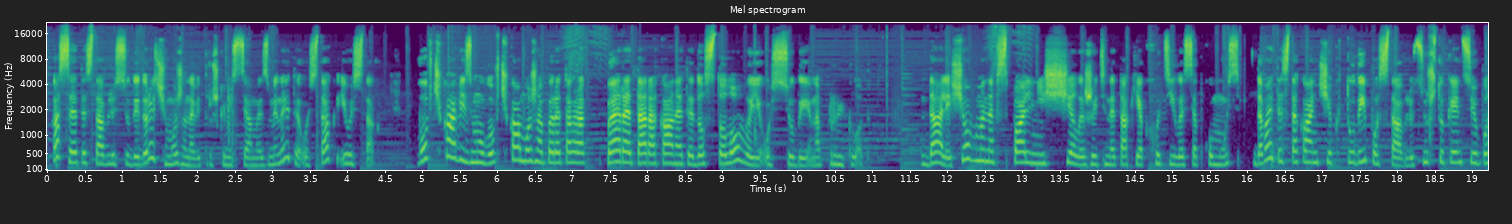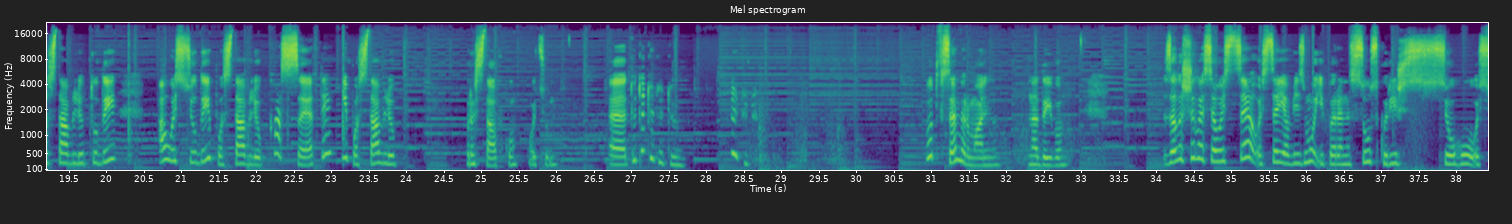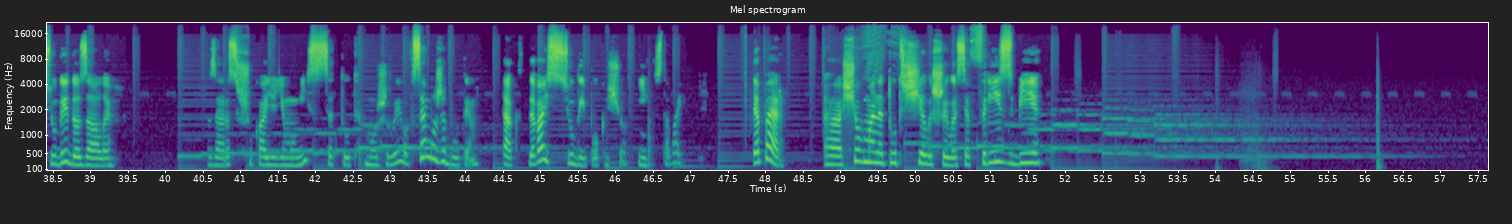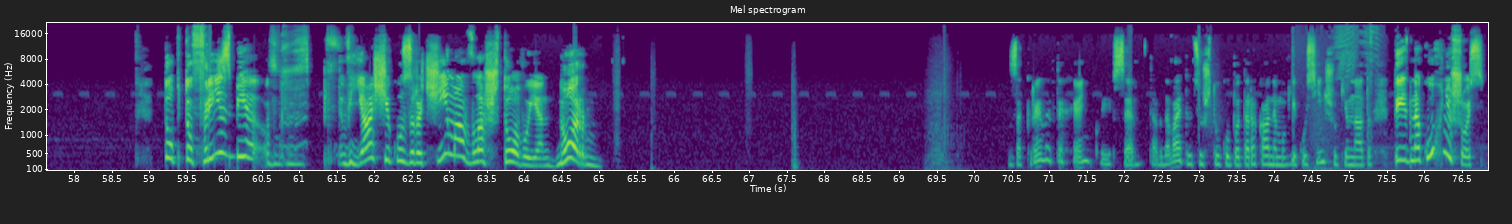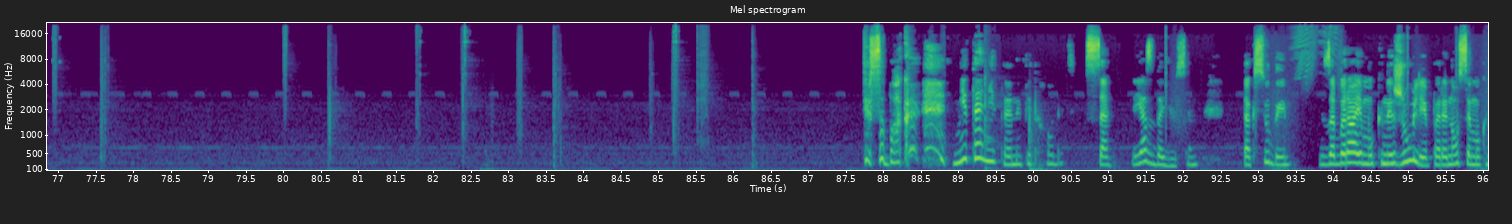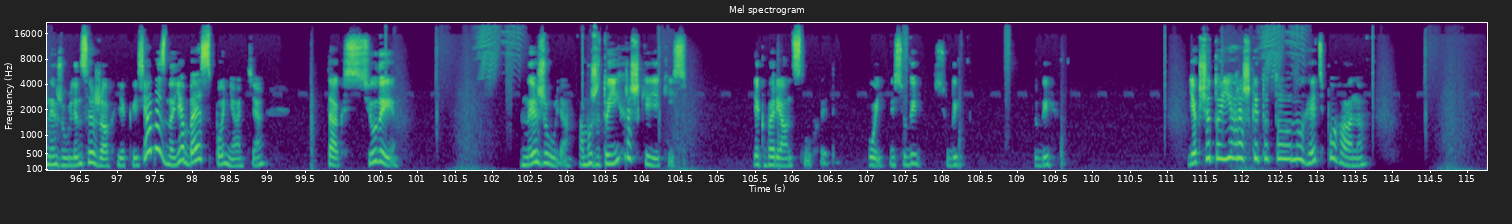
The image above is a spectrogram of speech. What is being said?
Касети ставлю сюди. До речі, можна навіть трошки місцями змінити. Ось так і ось так. Вовчка візьму, вовчка можна перетара... перетараканити до столової, ось сюди, наприклад. Далі, що в мене в спальні ще лежить не так, як хотілося б комусь. Давайте стаканчик туди поставлю, цю штукенцію поставлю туди, а ось сюди поставлю касети і поставлю приставку. Оцю. Е, ту-ту-ту-ту-ту. Ту-ту-ту. Тут все нормально, на диво. Залишилося ось це. Ось це я візьму і перенесу, скоріш всього, ось сюди до зали. Зараз шукаю йому місце тут, можливо. Все може бути. Так, давай сюди поки що. Ні, вставай. Тепер, е, що в мене тут ще лишилося? Фрізбі. Тобто фрізбі в, в- ящику з речима влаштовує норм. Закрили тихенько і все. Так, давайте цю штуку потараканимо в якусь іншу кімнату. Ти на кухню щось? Ти собака. Ні те, ні те не підходить. Все, я здаюся. Так, сюди. Забираємо книжулі, переносимо книжулі. Це жах якийсь. Я не знаю, я без поняття. Так, сюди. Книжуля. А може, то іграшки якісь? Як варіант, слухайте. Ой, не сюди, сюди. Сюди. Якщо то іграшки, то, то ну, геть погано.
